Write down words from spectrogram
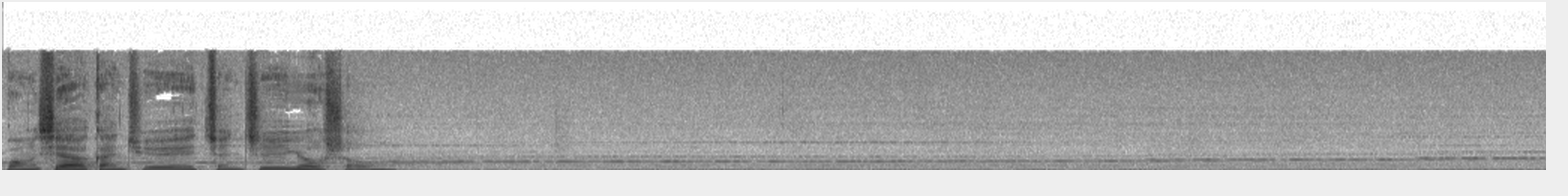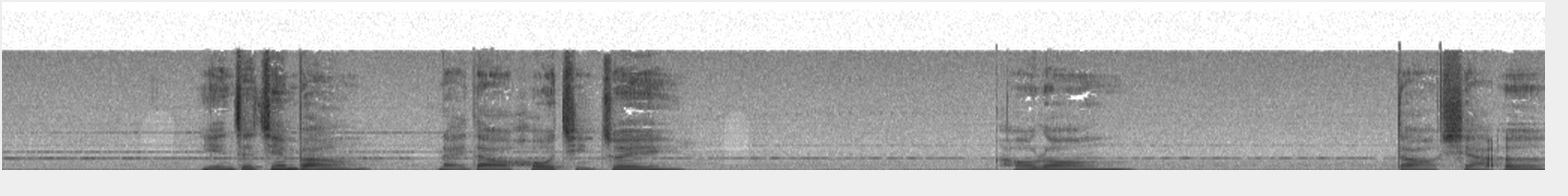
往下感觉整只右手。沿着肩膀来到后颈椎、喉咙到下颚、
